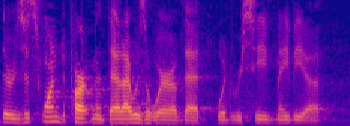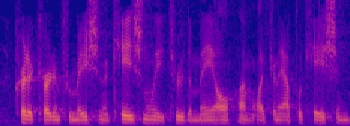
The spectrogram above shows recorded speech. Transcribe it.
There's just one department that I was aware of that would receive maybe a credit card information occasionally through the mail on like an application,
